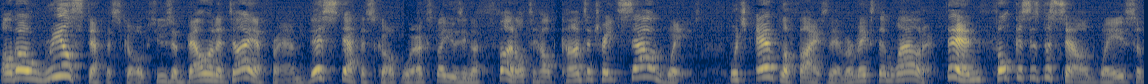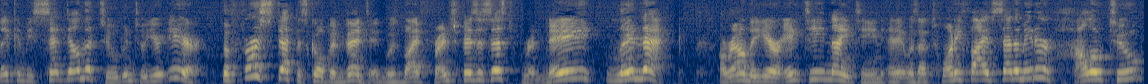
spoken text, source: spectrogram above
Although real stethoscopes use a bell and a diaphragm, this stethoscope works by using a funnel to help concentrate sound waves, which amplifies them or makes them louder. Then focuses the sound waves so they can be sent down the tube into your ear. The first stethoscope invented was by French physicist Rene Laennec around the year 1819, and it was a 25 centimeter hollow tube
